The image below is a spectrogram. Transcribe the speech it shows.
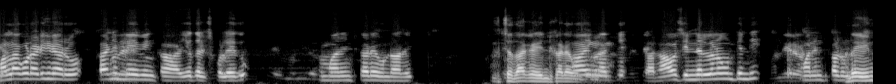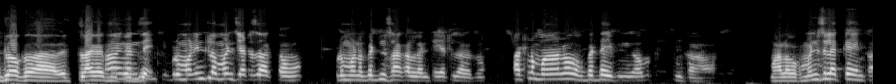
మళ్ళా కూడా అడిగినారు కానీ మేము ఇంకా ఏదలుచుకోలేదు. మన ఇంటికాడే ఉండాలి. వచ్చేదాకా ఇంటికాడే అంతే. నెలలో ఉంటుంది. మన ఇంటికాడ అంటే ఇంట్లో ఒక మీకు ఇంక అంతే. ఇప్పుడు మన ఇంట్లో మనిషి ఎట్లా సాగుతాము? ఇప్పుడు మన బిడ్డను సాకాలంటే ఎట్లా సాగుతాం? అట్లా మనలో ఒక బిడ్డ అయిపోయింది కాబట్టి ఇంకా మాలో ఒక మనిషి లెక్కే ఇంకా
